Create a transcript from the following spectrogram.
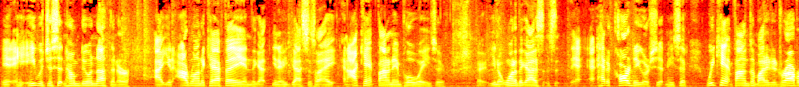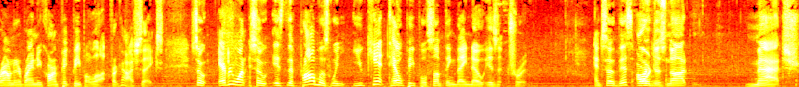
He, he was just sitting home doing nothing. Or I, you know, I run a cafe, and the guy, you know, he guy says, "Hey," and I can't find an employee. Or, or, you know, one of the guys had a car dealership, and he said, "We can't find somebody to drive around in a brand new car and pick people up." For gosh sakes! So everyone, so is the problem is when you can't tell people something they know isn't true, and so this or does not match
